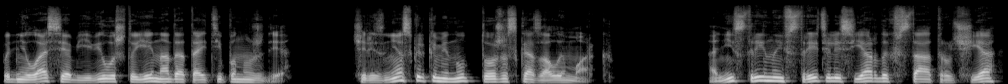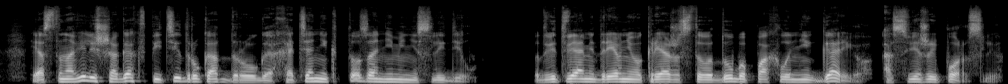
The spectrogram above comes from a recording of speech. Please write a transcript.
поднялась и объявила, что ей надо отойти по нужде. Через несколько минут тоже сказал и Марк. Они с Триной встретились ярдах в ста от ручья и остановились в шагах в пяти друг от друга, хотя никто за ними не следил. Под ветвями древнего кряжестого дуба пахло не гарью, а свежей порослью.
